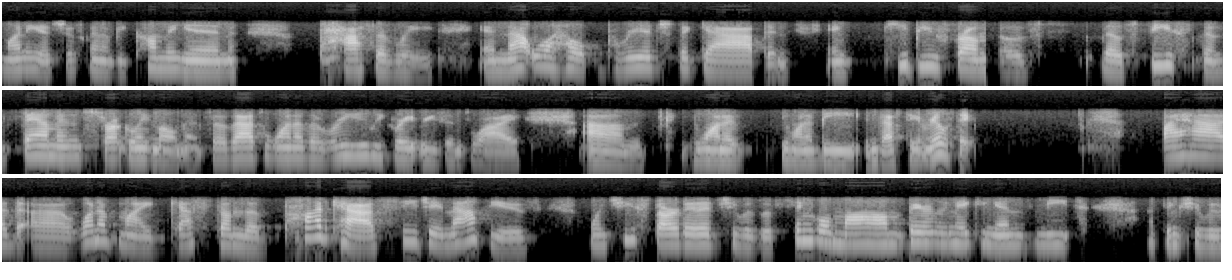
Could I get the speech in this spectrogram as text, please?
money is just going to be coming in passively. And that will help bridge the gap and, and keep you from those those feast and famine struggling moments. So that's one of the really great reasons why um, you want to you want to be investing in real estate. I had uh, one of my guests on the podcast, CJ Matthews. When she started, she was a single mom, barely making ends meet. I think she was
